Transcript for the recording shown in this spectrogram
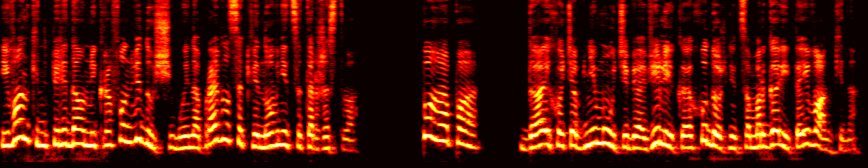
Иванкин передал микрофон ведущему и направился к виновнице торжества. «Папа!» «Дай хоть обниму тебя, великая художница Маргарита Иванкина!»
